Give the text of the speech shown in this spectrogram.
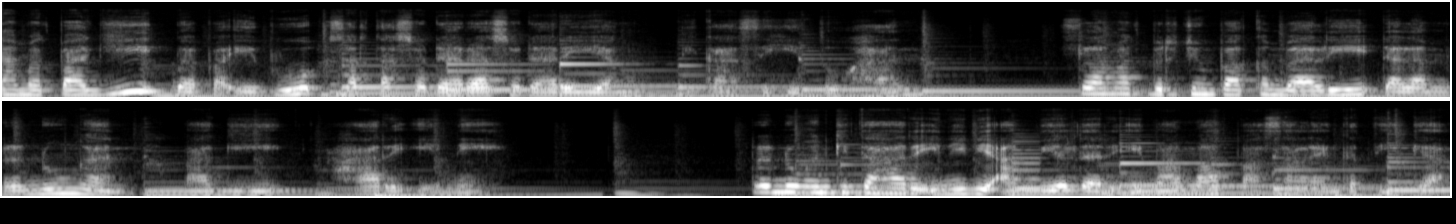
Selamat pagi, Bapak, Ibu, serta saudara-saudari yang dikasihi Tuhan. Selamat berjumpa kembali dalam renungan pagi hari ini. Renungan kita hari ini diambil dari Imamat pasal yang ketiga.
